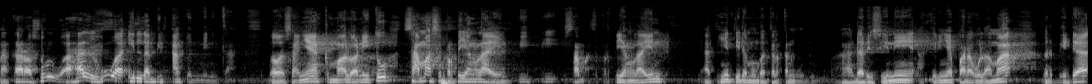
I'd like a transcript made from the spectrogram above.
maka Rasul wahal huwa illa bid'atun minka. Bahwasanya kemaluan itu sama seperti yang lain, pipi sama seperti yang lain, artinya tidak membatalkan wudhu. Nah, dari sini akhirnya para ulama berbeda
